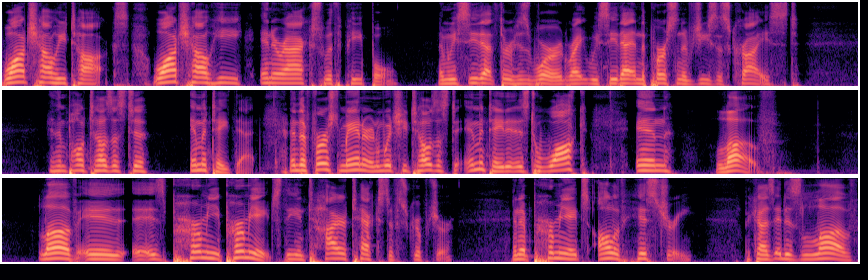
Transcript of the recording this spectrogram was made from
Watch how He talks. Watch how He interacts with people. And we see that through His Word, right? We see that in the person of Jesus Christ. And then Paul tells us to imitate that. And the first manner in which he tells us to imitate it is to walk in love. Love is, is perme- permeates the entire text of Scripture, and it permeates all of history because it is love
